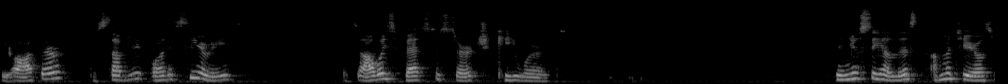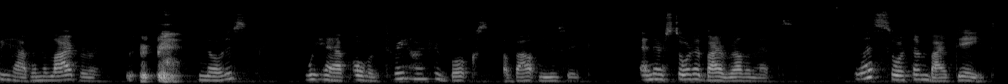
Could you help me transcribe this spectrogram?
the author, the subject, or the series, it's always best to search keywords. Then you'll see a list of materials we have in the library. Notice we have over 300 books about music, and they're sorted by relevance. Let's sort them by date.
